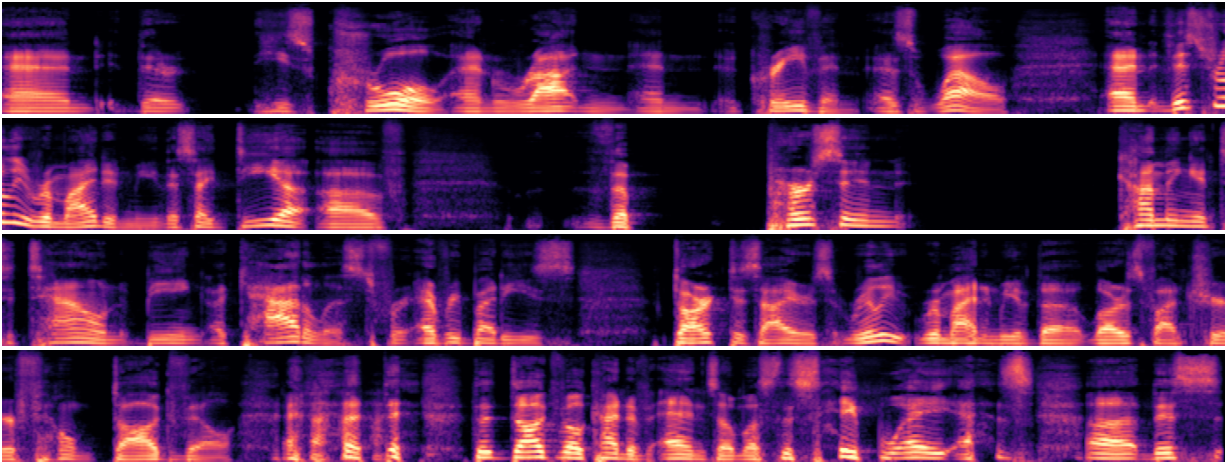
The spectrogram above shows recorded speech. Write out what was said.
and they're he's cruel and rotten and craven as well. And this really reminded me this idea of the person coming into town being a catalyst for everybody's dark desires really reminded me of the Lars von Trier film Dogville. And the, the, Dogville kind of ends almost the same way as uh, this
